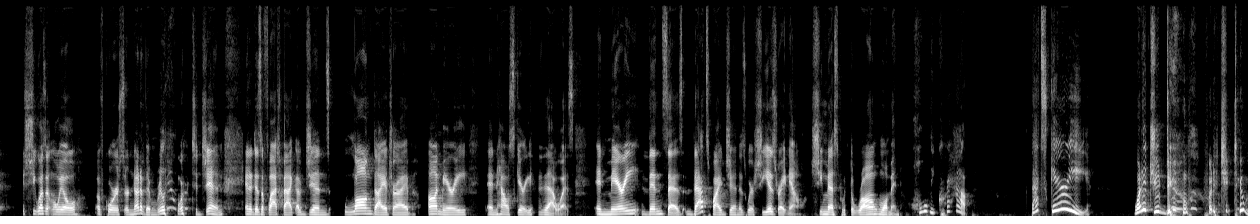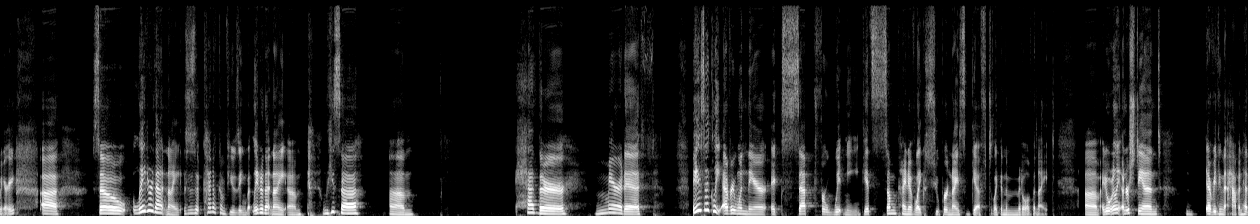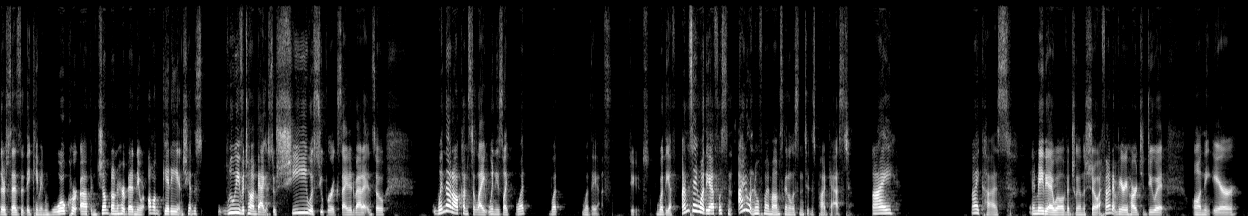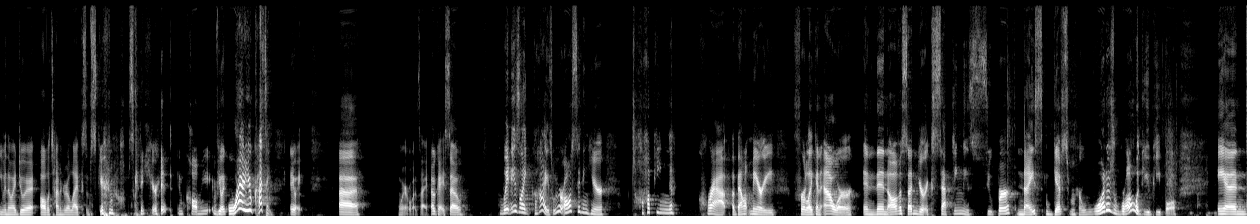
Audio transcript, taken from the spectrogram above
she wasn't loyal, of course, or none of them really were to Jen. And it does a flashback of Jen's long diatribe on Mary and how scary that was. And Mary then says, That's why Jen is where she is right now. She messed with the wrong woman. Holy crap. That's scary. What did you do? what did you do, Mary? Uh, so later that night, this is kind of confusing, but later that night, um, Lisa, um, Heather, Meredith, basically everyone there except for Whitney gets some kind of like super nice gift, like in the middle of the night. Um, I don't really understand everything that happened. Heather says that they came and woke her up and jumped on her bed and they were all giddy and she had this Louis Vuitton bag. So she was super excited about it. And so when that all comes to light, Whitney's like, what, what, what the F? Dudes, what the F? I'm saying what the F. Listen, I don't know if my mom's going to listen to this podcast. I, I cuss, and maybe I will eventually on the show. I find it very hard to do it on the air, even though I do it all the time in real life because I'm scared my mom's going to hear it and call me and be like, why are you cussing? Anyway, uh, where was I? Okay, so Whitney's like, guys, we were all sitting here talking crap about Mary for like an hour, and then all of a sudden you're accepting these super nice gifts from her. What is wrong with you people? And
